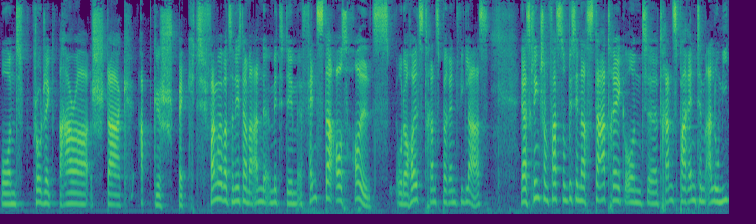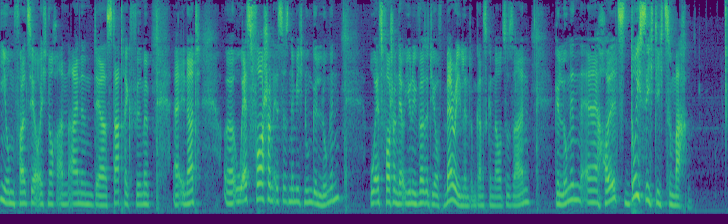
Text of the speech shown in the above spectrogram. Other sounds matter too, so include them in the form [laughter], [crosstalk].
und Project Ara stark abgespeckt. Fangen wir aber zunächst einmal an mit dem Fenster aus Holz oder Holz transparent wie Glas. Ja, es klingt schon fast so ein bisschen nach Star Trek und äh, transparentem Aluminium, falls ihr euch noch an einen der Star Trek-Filme erinnert. Äh, US-Forschern ist es nämlich nun gelungen, US-Forschern der University of Maryland, um ganz genau zu sein, gelungen, äh, Holz durchsichtig zu machen.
